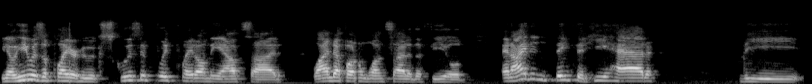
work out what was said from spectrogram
you know, he was a player who exclusively played on the outside, lined up on one side of the field, and I didn't think that he had the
